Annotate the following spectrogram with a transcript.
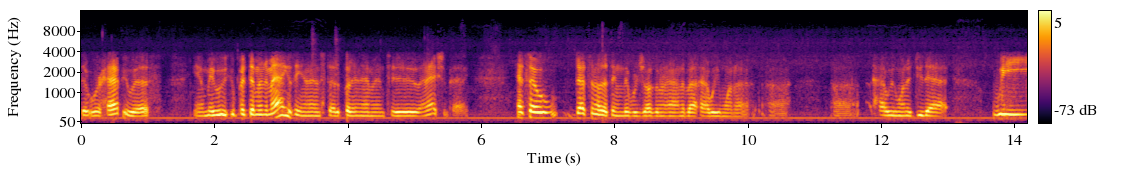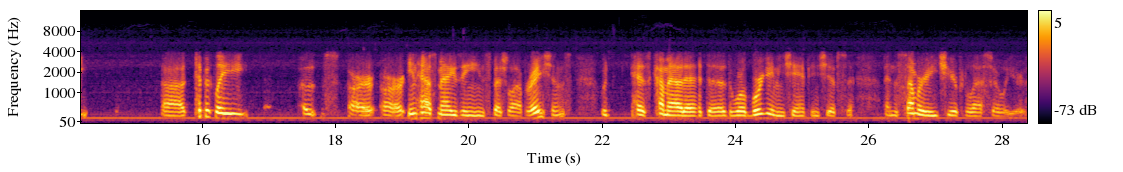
that we're happy with. You know maybe we could put them in the magazine instead of putting them into an action pack. And so that's another thing that we're juggling around about how we want to uh, uh, how we want to do that. We uh, typically uh, our our in-house magazine, Special Operations, would, has come out at the, the World Board Gaming Championships in the summer each year for the last several years.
